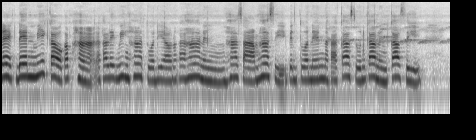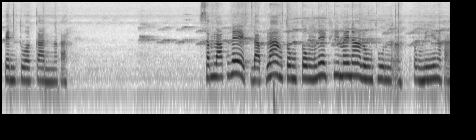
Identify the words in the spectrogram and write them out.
เลขเด่นมีเก้ากับหานะคะ เลขวิ่งห้าตัวเดียวนะคะห้าหนึ่งห้าสามห้าสี่เป็นตัวเน้นนะคะเก้าศูนย์เก้าหนึ่งเก้าสี่เป็นตัวกันนะคะสำหรับเลขดับล่างตรงๆ เลขที่ไม่น่าลงทุนอะตรงนี้นะคะ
